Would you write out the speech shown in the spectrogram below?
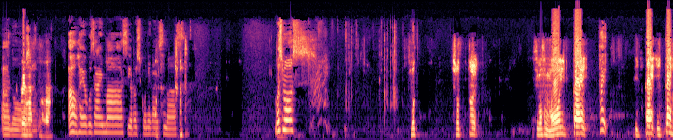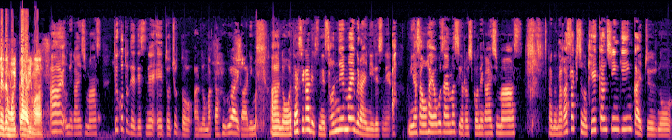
あの、あ、おはようございます。よろしくお願いします。もしもし。ちょ、ちょっと、すいません、もう一回、はい。一回、一回出てもう一回入ります。はい、お願いします。ということでですね、えっ、と、ちょっと、あの、また不具合があります。あの、私がですね、3年前ぐらいにですね、あ、皆さんおはようございます。よろしくお願いします。あの、長崎市の景観審議委員会というの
